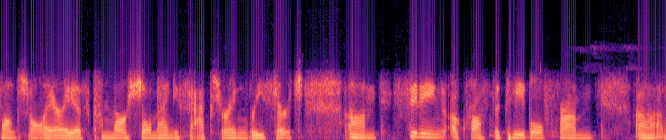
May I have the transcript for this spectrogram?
functional areas commercial, manufacturing, research, um, sitting across the table from, uh,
